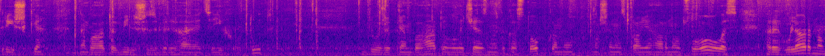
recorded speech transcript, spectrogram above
трішки, набагато більше зберігається їх отут. Дуже прям багато, величезна така стопка. Ну, машина справді гарно обслуговувалась регулярно.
